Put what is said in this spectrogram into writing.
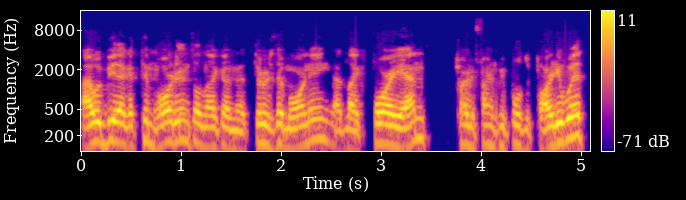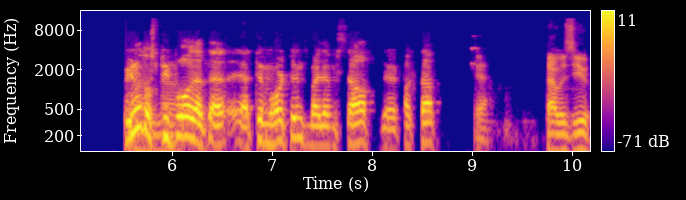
I would be like a Tim Hortons on like on a Thursday morning at like 4 a.m. trying to find people to party with. You know those people that at, at Tim Hortons by themselves, they're fucked up. Yeah, that was you.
